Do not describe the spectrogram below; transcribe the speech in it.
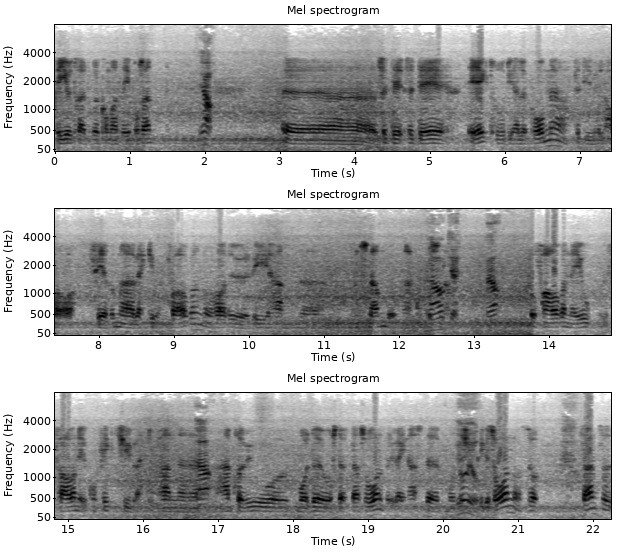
33,3% ja. Eh, så, det, så det jeg tror de holder på med, at de vil ha firmaet vekk fra faren og ha det over i han, eh, hans navn. Ja, ok. Ja. For faren er jo, faren er jo konfliktsky. Han, eh, Ja. han prøver jo måte å støtte sønnen, for det er jo eneste måte, Jo, jo. sønnen. og så- sant? Så,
